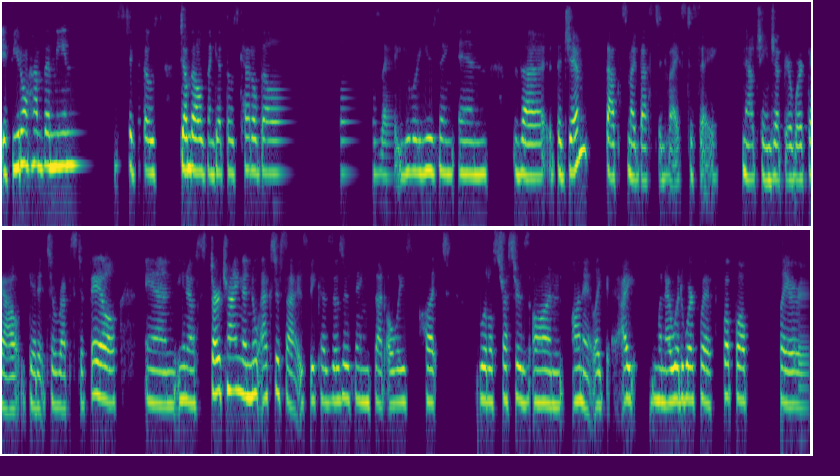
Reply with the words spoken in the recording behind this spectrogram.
if you don't have the means to get those dumbbells and get those kettlebells that you were using in the the gym that's my best advice to say now change up your workout get it to reps to fail and you know start trying a new exercise because those are things that always put little stressors on on it. Like i when i would work with football players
